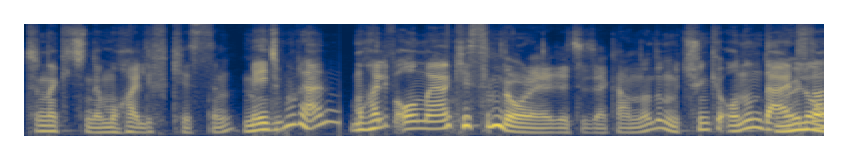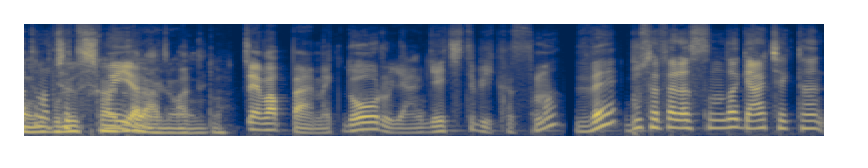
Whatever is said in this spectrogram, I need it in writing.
tırnak içinde muhalif kesim mecburen muhalif olmayan kesim de oraya geçecek anladın mı? Çünkü onun derdi Öyle zaten oldu. o Blue çatışmayı öyle yaratmak oldu. cevap vermek. Doğru yani geçti bir kısmı ve bu sefer aslında gerçekten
